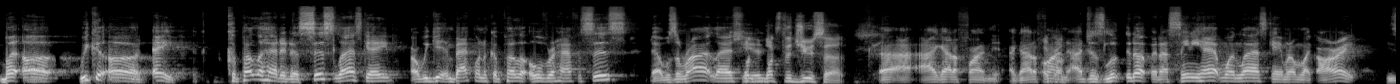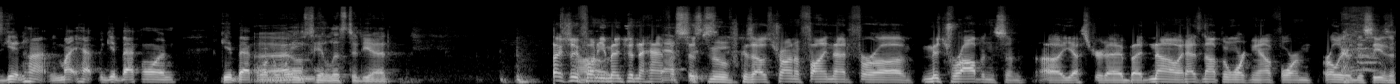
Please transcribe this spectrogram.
But uh, we could. Uh, hey, Capela had an assist last game. Are we getting back on the Capela over half assist? That was a ride last year. What, what's the juice at? I, I, I gotta find it. I gotta find Okay. it. I just looked it up and I seen he had one last game, and I'm like, all right, he's getting hot. We might have to get back on, get back Uh, on I the don't wave. see it listed yet. It's Actually, funny you Oh, mentioned the half bastards. assist move because I was trying to find that for uh, Mitch Robinson uh, yesterday, but no, it has not been working out for him earlier this season.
